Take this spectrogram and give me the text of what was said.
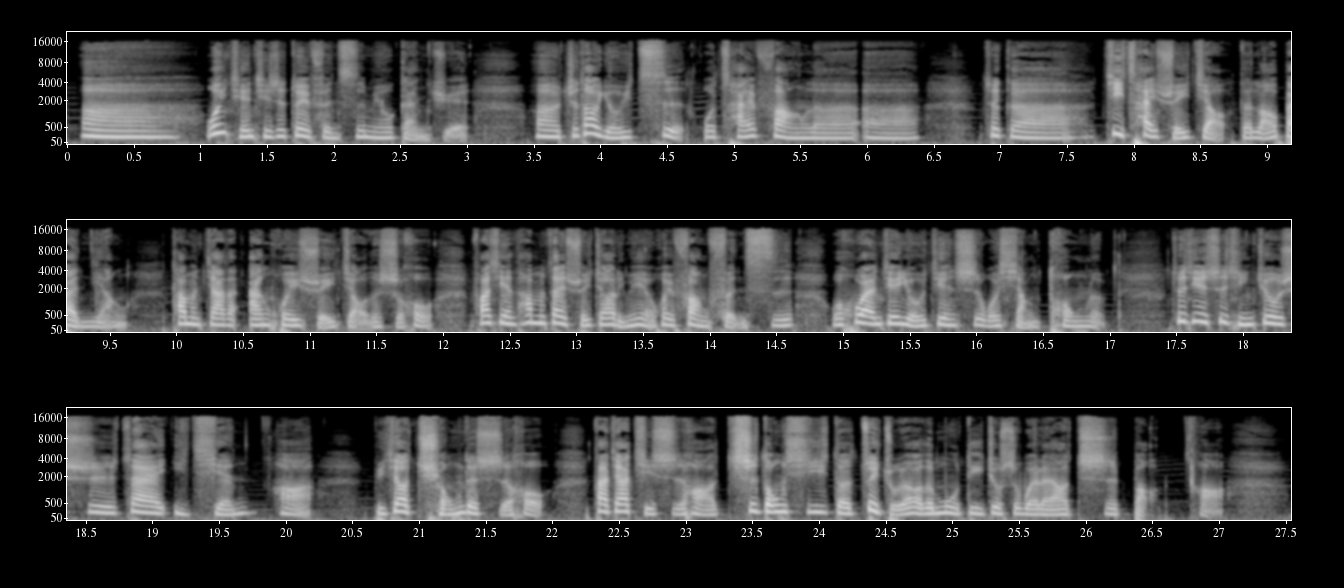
呃，我以前其实对粉丝没有感觉，呃，直到有一次我采访了呃这个荠菜水饺的老板娘，他们家的安徽水饺的时候，发现他们在水饺里面也会放粉丝。我忽然间有一件事我想通了，这件事情就是在以前哈比较穷的时候，大家其实哈吃东西的最主要的目的就是为了要吃饱，哈。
